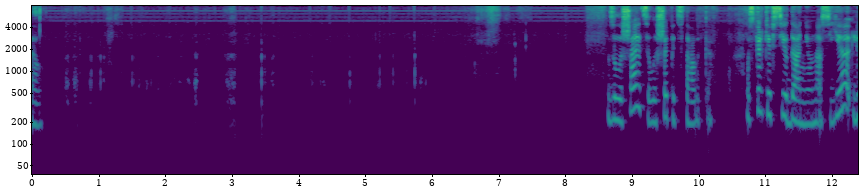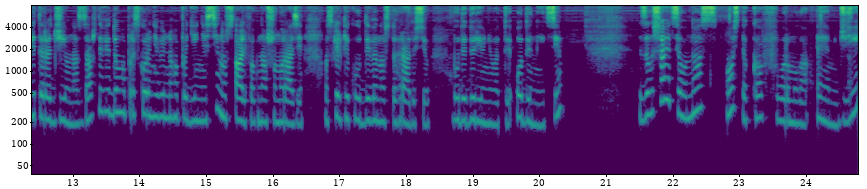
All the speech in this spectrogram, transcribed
L. Залишається лише підставити. Оскільки всі дані у нас є, літера G у нас завжди відома прискорення вільного падіння, синус альфа в нашому разі, оскільки кут 90 градусів буде дорівнювати одиниці. Залишається у нас ось така формула mg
